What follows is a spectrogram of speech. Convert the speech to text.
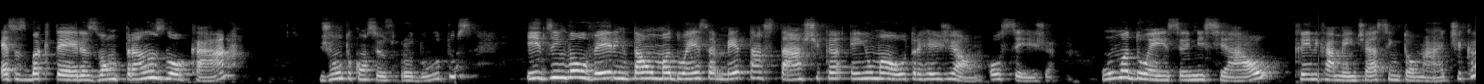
Essas bactérias vão translocar junto com seus produtos e desenvolver, então, uma doença metastática em uma outra região. Ou seja, uma doença inicial, clinicamente assintomática,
